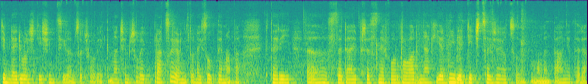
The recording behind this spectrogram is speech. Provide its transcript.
tím nejdůležitějším cílem, co člověk, na čem člověk pracuje. Oni to nejsou témata, které eh, se dají přesně formulovat v nějaký jedné větičce, že jo, co momentálně teda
